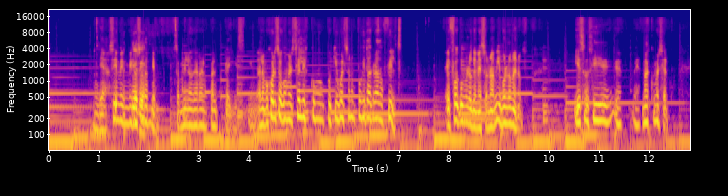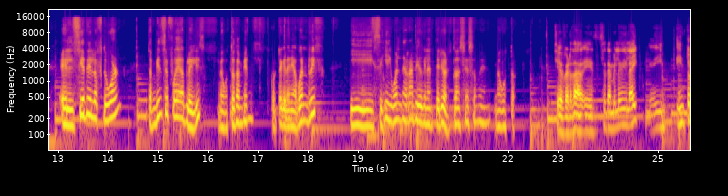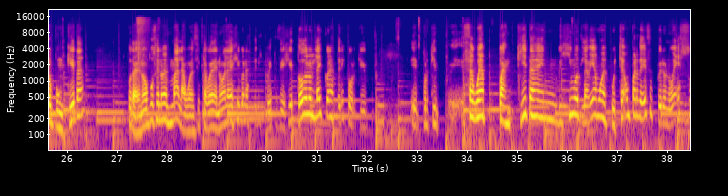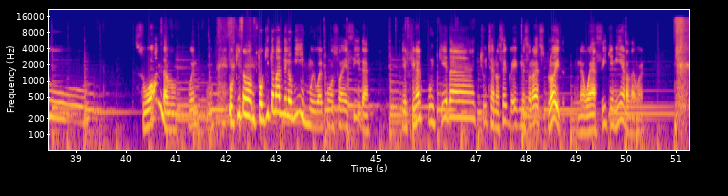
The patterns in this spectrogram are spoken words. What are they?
Ya, sí, mi, mi caso también. También lo agarran para el playlist. A lo mejor esos comerciales como, porque igual son un poquito a grado field. Eh, Fue como lo que me sonó a mí, por lo menos. Y eso sí es, es más comercial. El 7 Love the World también se fue a playlist. Me gustó también. Encontré que tenía buen riff. Y seguía igual de rápido que el anterior. Entonces eso me, me gustó. Sí, es verdad. eh, Ese también le di like. eh, in- intro punqueta. Puta, de nuevo puse no es mala, weón. Si esta weá de nuevo la dejé con asterisco, ¿viste? Dejé todos los likes con asterisco porque. eh, porque esa weá panqueta en Behemoth la habíamos escuchado un par de veces, pero no es su. su onda, un poquito, poquito más de lo mismo, igual como suavecita. Y el final punqueta, chucha, no sé, me sonó Exploit. Una weá así, qué mierda, weón.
